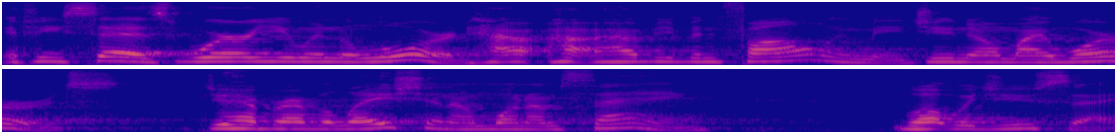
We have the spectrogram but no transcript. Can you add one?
If he says, Where are you in the Lord? How, how, how have you been following me? Do you know my words? Do you have revelation on what I'm saying? what would you say?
